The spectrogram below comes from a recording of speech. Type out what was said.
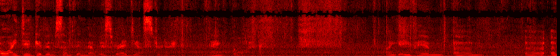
Oh, I did give him something that was red yesterday. Thank God. I gave him um, uh, a,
